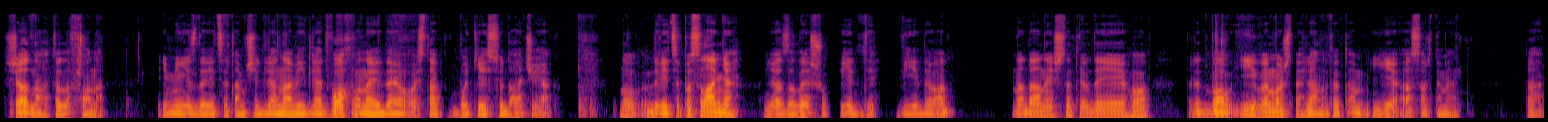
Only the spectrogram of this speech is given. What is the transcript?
ще одного телефона. І мені здається, там чи для навіть для двох вона йде ось так в боті сюди, чи як. Ну, дивіться, посилання я залишу під відео на даний штатив, де я його придбав, і ви можете глянути, там є асортимент. Так,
